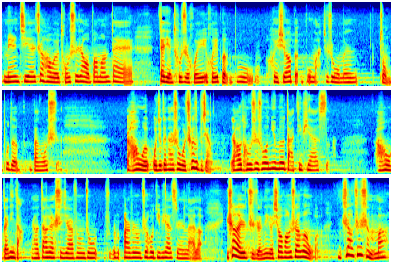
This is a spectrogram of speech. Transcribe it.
没人接，正好我的同事让我帮忙带带点图纸回回本部，回学校本部嘛，就是我们总部的办公室。然后我我就跟他说我车子不见了，然后同事说你有没有打 DPS？然后我赶紧打，然后大概十几二分钟，二十分钟之后 DPS 人来了，一上来就指着那个消防栓问我，你知道这是什么吗？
